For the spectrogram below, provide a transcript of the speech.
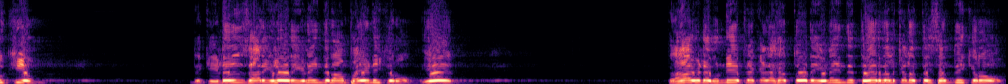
முக்கியம் இன்றைக்கு இடதுசாரிகளோடு இணைந்து நாம் பயணிக்கிறோம். ஏன்? திராவிட முன்னேற்ற கழகத்தோடு இணைந்து தேர்தல் களத்தை சந்திக்கிறோம்.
